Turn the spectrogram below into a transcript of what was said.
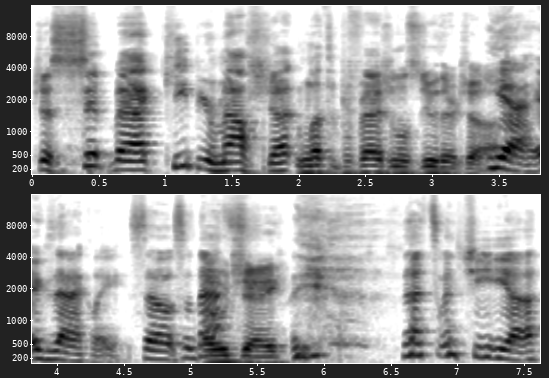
just sit back, keep your mouth shut, and let the professionals do their job. Yeah, exactly. So, so that's OJ. that's when she uh,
